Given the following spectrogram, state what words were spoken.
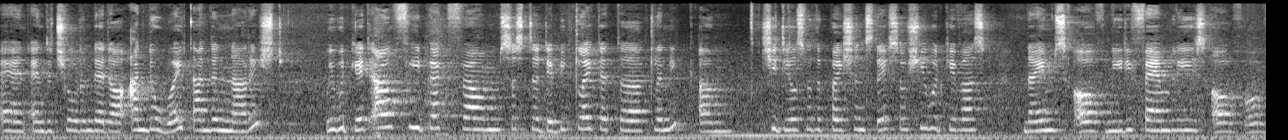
and, and the children that are underweight, undernourished. We would get our feedback from Sister Debbie Clayt at the clinic. Um, she deals with the patients there, so she would give us names of needy families, of, of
